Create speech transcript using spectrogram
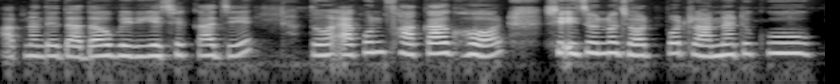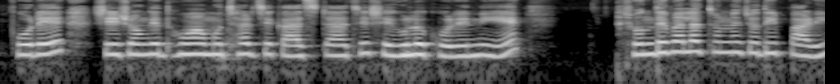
আপনাদের দাদাও বেরিয়েছে কাজে। তো এখন ফাঁকা ঘর, সেই জন্য ঝটপট রান্নাটুকু করে সেই সঙ্গে ধোঁয়া মোছার যে কাজটা আছে সেগুলো করে নিয়ে সন্ধেবেলার জন্য যদি পারি,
